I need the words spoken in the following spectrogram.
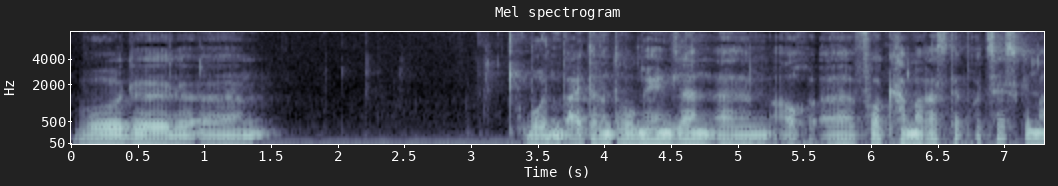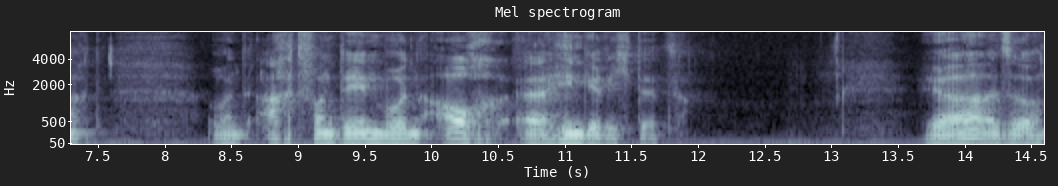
wurde, ähm, wurden weiteren Drogenhändlern ähm, auch äh, vor Kameras der Prozess gemacht. Und acht von denen wurden auch äh, hingerichtet. Ja, also,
